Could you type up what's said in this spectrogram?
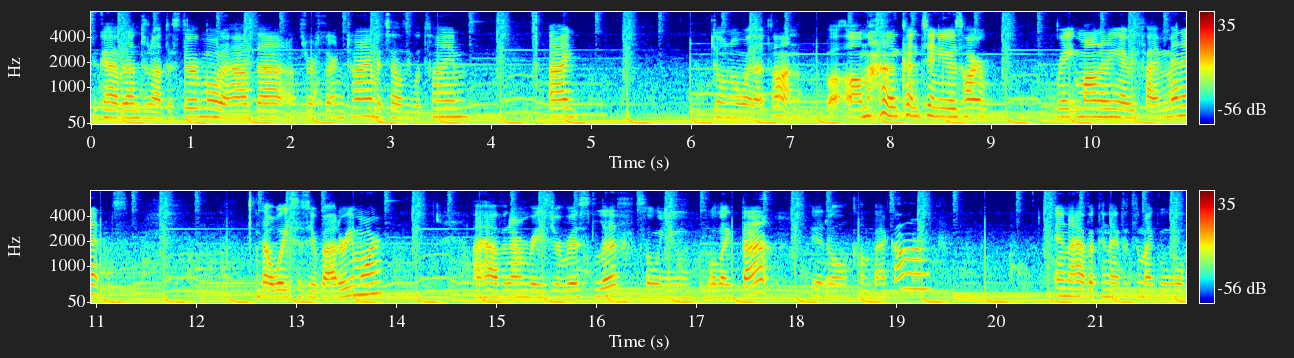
You can have it on Do Not Disturb mode. I have that after a certain time. It tells you what time. I don't know why that's on but um, continuous heart rate monitoring every five minutes. That wastes your battery more. I have it on raise your wrist lift, so when you go like that, it'll come back on. And I have it connected to my Google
